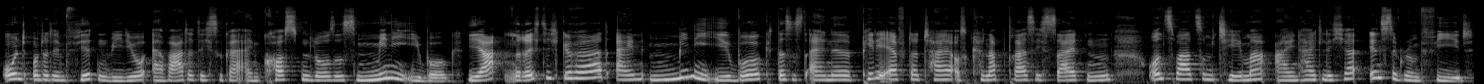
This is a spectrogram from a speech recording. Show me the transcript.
und unter dem vierten Video erwartet dich sogar ein kostenloses Mini-E-Book. Ja, richtig gehört, ein Mini-E-Book. Das ist eine PDF-Datei aus knapp 30 Seiten und zwar zum Thema einheitlicher Instagram-Feed.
